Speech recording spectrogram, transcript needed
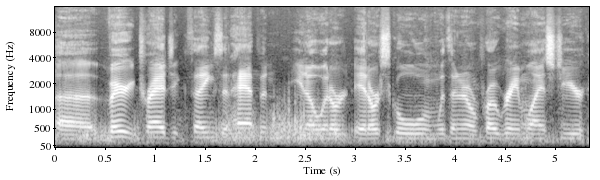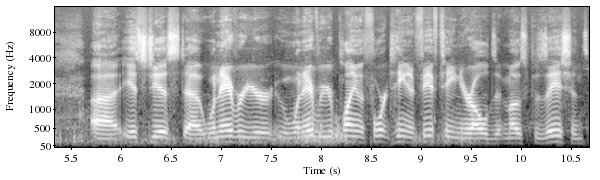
uh, very tragic things that happened, you know, at our at our school and within our program last year. Uh, it's just uh, whenever you're whenever you're playing with 14 and 15 year olds at most positions,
